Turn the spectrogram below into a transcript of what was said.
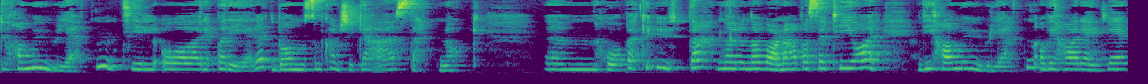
Du har muligheten til å reparere et bånd som kanskje ikke er sterkt nok håpet er ikke ute når, når, barna har passert ti år. Vi har muligheten, og vi har egentlig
